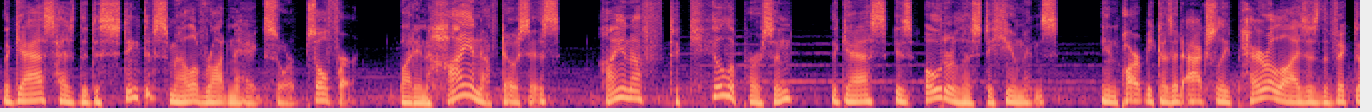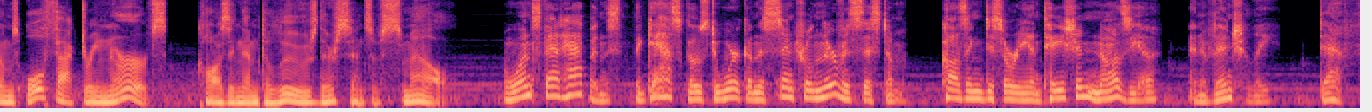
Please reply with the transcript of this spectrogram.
the gas has the distinctive smell of rotten eggs or sulfur. But in high enough doses, high enough to kill a person, the gas is odorless to humans, in part because it actually paralyzes the victim's olfactory nerves, causing them to lose their sense of smell. Once that happens, the gas goes to work on the central nervous system, causing disorientation, nausea, and eventually death.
